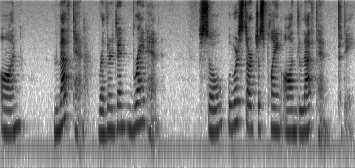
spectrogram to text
on left hand rather than right hand. So we will start just playing on the left hand today.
